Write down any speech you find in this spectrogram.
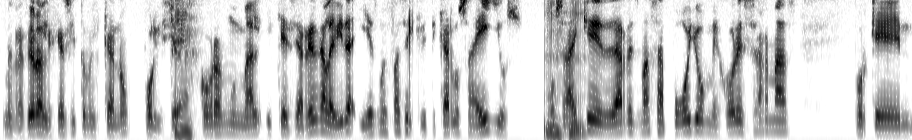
Me refiero al ejército mexicano, policías Sí. que cobran muy mal y que se arriesgan la vida. Y es muy fácil criticarlos a ellos. O sea, hay que darles más apoyo, mejores armas, porque.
